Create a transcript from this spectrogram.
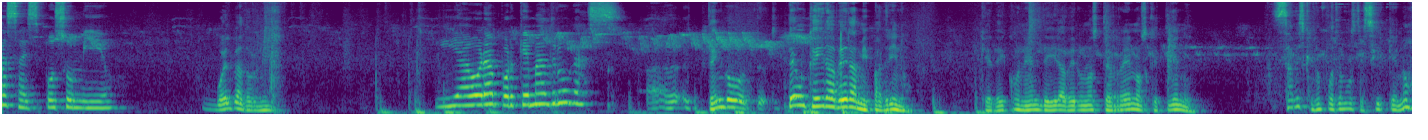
Pasa, esposo mío? Vuelve a dormir. ¿Y ahora por qué madrugas? Ah, tengo, tengo que ir a ver a mi padrino. Quedé con él de ir a ver unos terrenos que tiene. Sabes que no podemos decir que no.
